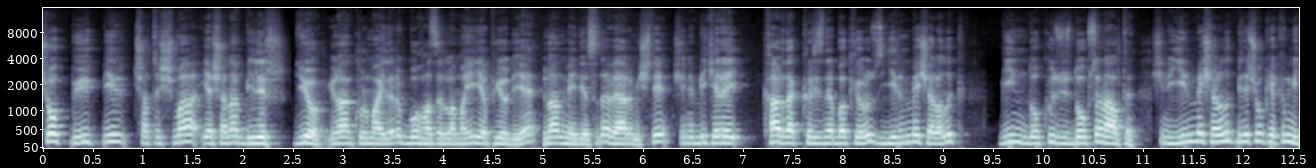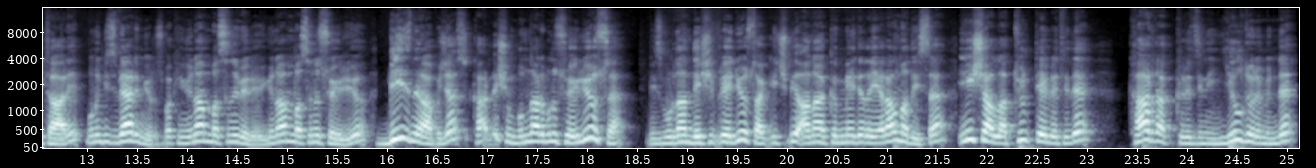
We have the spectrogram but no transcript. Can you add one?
çok büyük bir çatışma yaşanabilir diyor. Yunan kurmayları bu hazırlamayı yapıyor diye. Yunan medyası da vermişti. Şimdi bir kere Kardak krizine bakıyoruz. 25 Aralık 1996. Şimdi 25 Aralık bir de çok yakın bir tarih. Bunu biz vermiyoruz. Bakın Yunan basını veriyor. Yunan basını söylüyor. Biz ne yapacağız? Kardeşim bunlar bunu söylüyorsa, biz buradan deşifre ediyorsak, hiçbir ana akım medyada yer almadıysa inşallah Türk devleti de Kardak krizinin yıl dönümünde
